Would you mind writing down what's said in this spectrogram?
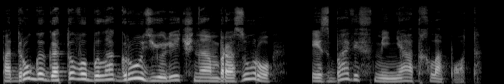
Подруга готова была грудью лечь на амбразуру, избавив меня от хлопот.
